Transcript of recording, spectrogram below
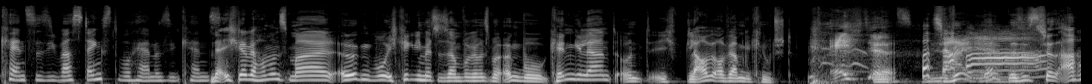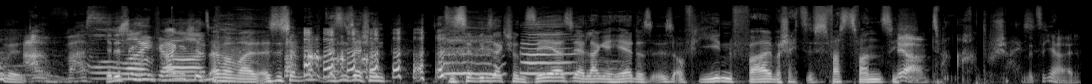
kennst du sie? Was denkst du, woher du sie kennst? Na, ich glaube, wir haben uns mal irgendwo, ich krieg nicht mehr zusammen, wo wir haben uns mal irgendwo kennengelernt und ich glaube auch, wir haben geknutscht. Echt Ja. jetzt? Das ist wild, ne? Das ist schon arg wild. Ach was? Ja, deswegen Oh frage ich jetzt einfach mal. Es ist ja, das ist ja schon, das ist ja wie gesagt schon sehr, sehr lange her. Das ist auf jeden Fall, wahrscheinlich ist es fast 20. Ja. Ach du Scheiße. Mit Sicherheit.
